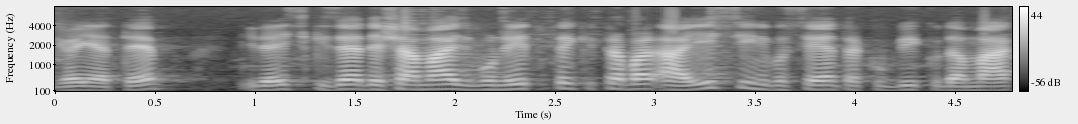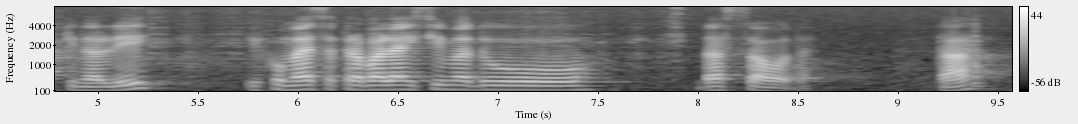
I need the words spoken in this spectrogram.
Ganha tempo. E daí se quiser deixar mais bonito, tem que trabalhar. Aí sim você entra com o bico da máquina ali e começa a trabalhar em cima do da solda, tá?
